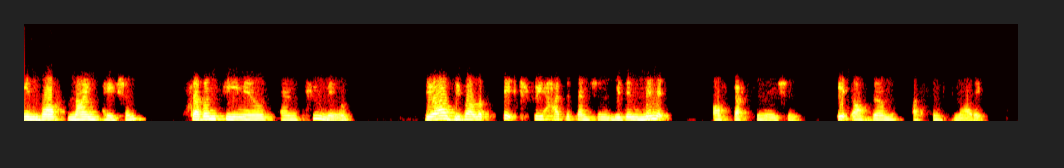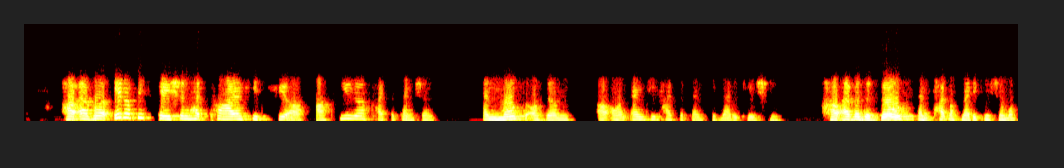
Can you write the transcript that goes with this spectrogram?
involved nine patients, seven females and two males. They all developed stage three hypertension within minutes of vaccination. Eight of them are symptomatic. However, eight of these patients had prior history of arterial hypertension, and most of them are on antihypertensive medication. However, the dose and type of medication was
